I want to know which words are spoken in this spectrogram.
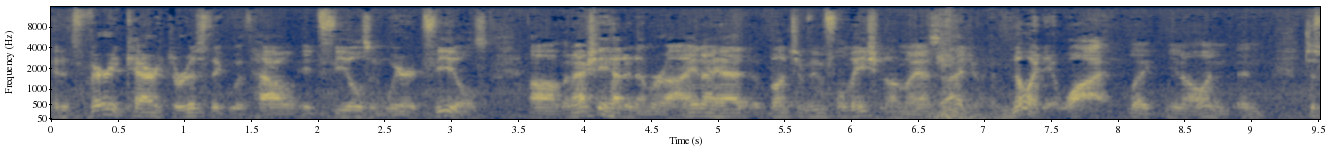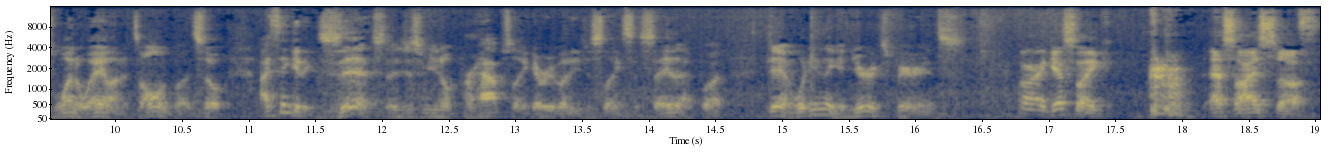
and it's very characteristic with how it feels and where it feels. Um, and I actually had an MRI, and I had a bunch of inflammation on my SI joint. I have no idea why, like you know, and, and just went away on its own. But so I think it exists. I just you know perhaps like everybody just likes to say that. But Dan, what do you think in your experience? Or I guess like SI stuff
